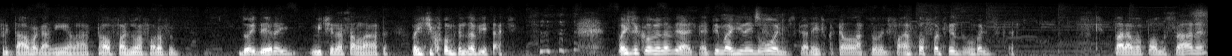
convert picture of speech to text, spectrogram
Fritava a galinha lá tal, fazia uma farofa doideira e metia nessa lata pra gente comer na viagem. Pra gente comer na viagem. Aí tu imagina aí no ônibus, cara, a gente com aquela latona de farofa dentro do ônibus, cara. Parava pra almoçar, né?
